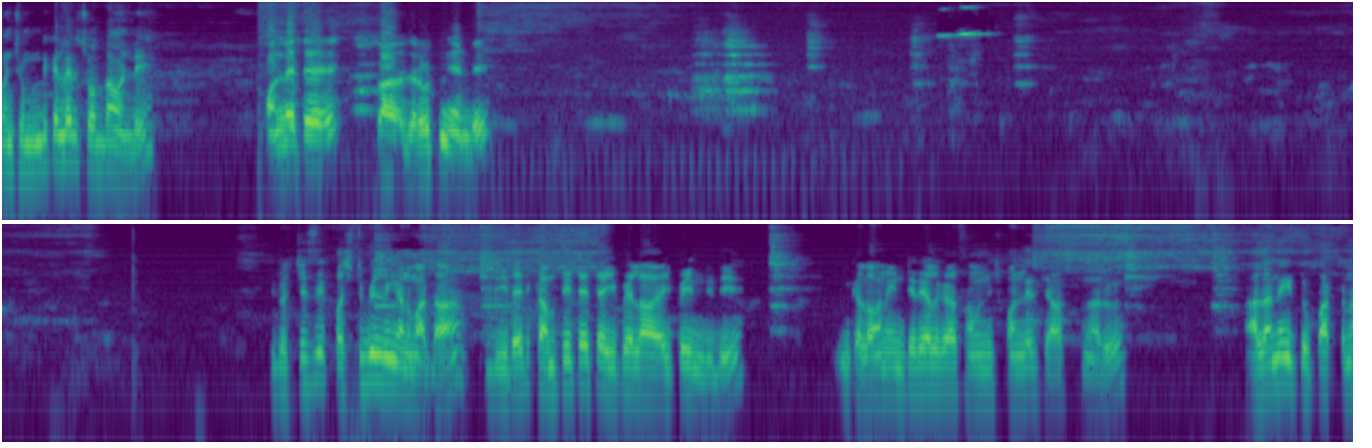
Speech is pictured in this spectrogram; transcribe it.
కొంచెం ముందుకెళ్ళేది చూద్దామండి. పనులు అయితే జరుగుతున్నాయండి. ఇది వచ్చేసి ఫస్ట్ బిల్డింగ్ అనమాట ఇదైతే కంప్లీట్ అయితే అయిపోయేలా అయిపోయింది ఇది. ఇంకా లోన ఇంటీరియర్గా సంబంధించి పనులు అయితే చేస్తున్నారు. అలానే ఇటు పక్కన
